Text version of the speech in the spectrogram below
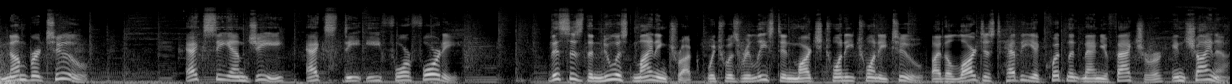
Number 2. XCMG XDE440. This is the newest mining truck which was released in March 2022 by the largest heavy equipment manufacturer in China.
